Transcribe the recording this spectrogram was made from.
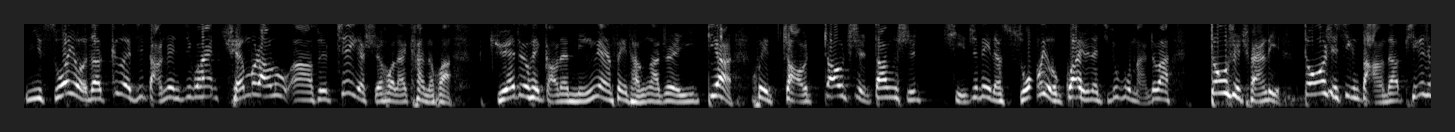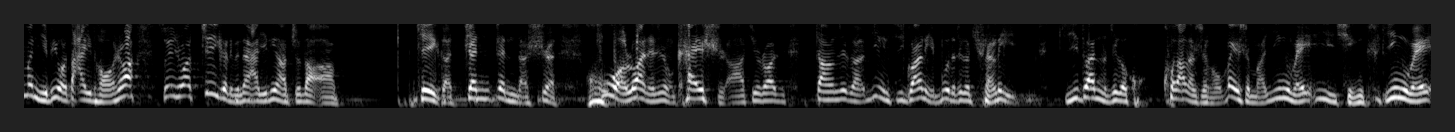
你所有的各级党政机关全部让路啊，所以这个时候来看的话，绝对会搞得民怨沸腾啊，这是一。第二会招招致当时体制内的所有官员的极度不满，对吧？都是权利，都是姓党的，凭什么你比我大一头，是吧？所以说这个里面大家一定要知道啊。这个真正的是霍乱的这种开始啊，就是说，当这个应急管理部的这个权力极端的这个扩扩大的时候，为什么？因为疫情，因为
